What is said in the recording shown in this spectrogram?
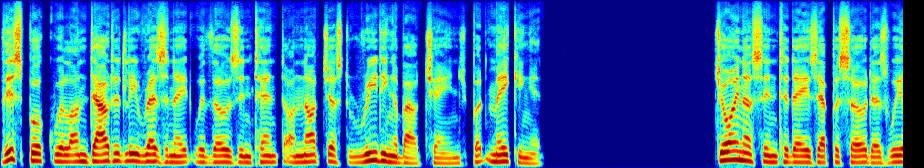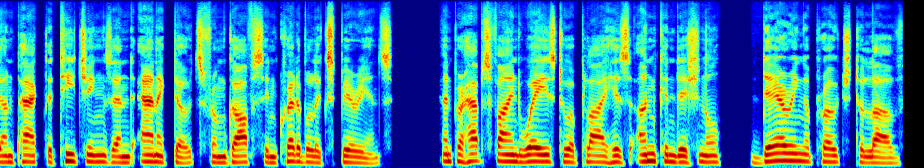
this book will undoubtedly resonate with those intent on not just reading about change, but making it. Join us in today's episode as we unpack the teachings and anecdotes from Goff's incredible experience, and perhaps find ways to apply his unconditional, daring approach to love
